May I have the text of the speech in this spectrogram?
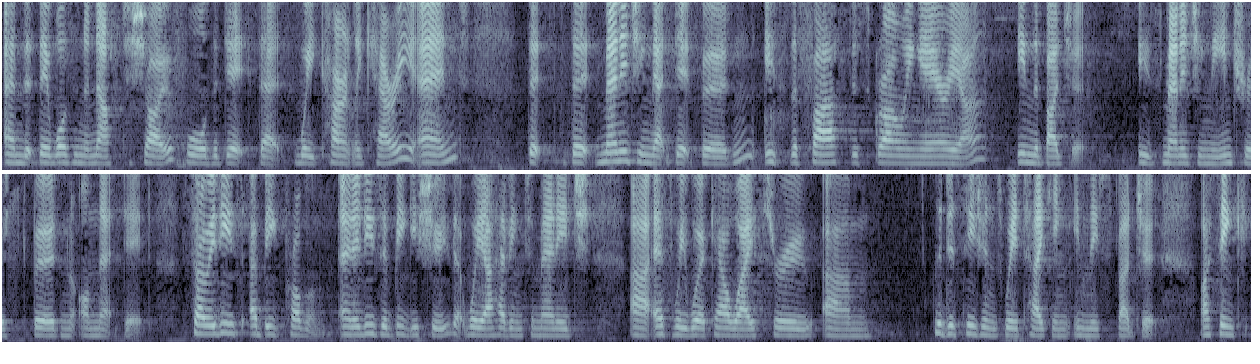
and that there wasn't enough to show for the debt that we currently carry, and that, that managing that debt burden is the fastest growing area in the budget, is managing the interest burden on that debt. So it is a big problem, and it is a big issue that we are having to manage uh, as we work our way through um, the decisions we're taking in this budget. I think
